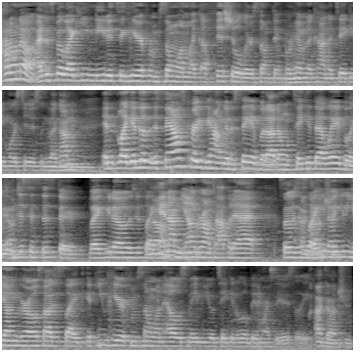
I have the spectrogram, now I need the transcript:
I don't know. I just feel like he needed to hear from someone like official or something for him to kind of take it more seriously. Like I'm, Mm. and like it does. It sounds crazy how I'm gonna say it, but I don't take it that way. But like I'm just his sister. Like you know, it's just like, Nah. and I'm younger on top of that. So it's just I like you know, you. you young girl. So I was just like, if you hear it from someone else, maybe you'll take it a little bit more seriously. I got you.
